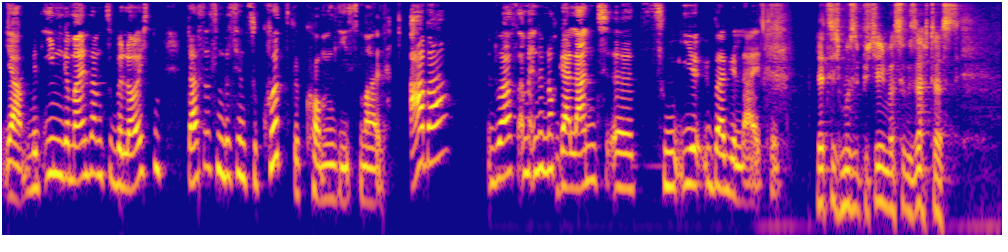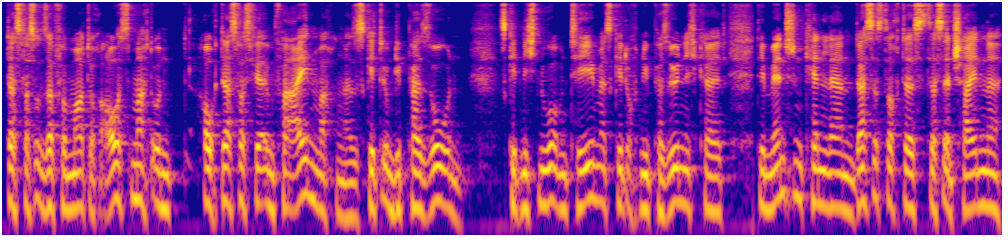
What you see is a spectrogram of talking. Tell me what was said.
ja, mit ihnen gemeinsam zu beleuchten. Das ist ein bisschen zu kurz gekommen diesmal. Aber du hast am Ende noch galant äh, zu ihr übergeleitet. Letztlich muss ich bestätigen, was du gesagt hast das, was unser Format auch ausmacht und auch das, was wir im Verein machen. Also es geht um die Person. Es geht nicht nur um Themen, es geht auch um die Persönlichkeit, den Menschen kennenlernen. Das ist doch das, das Entscheidende.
